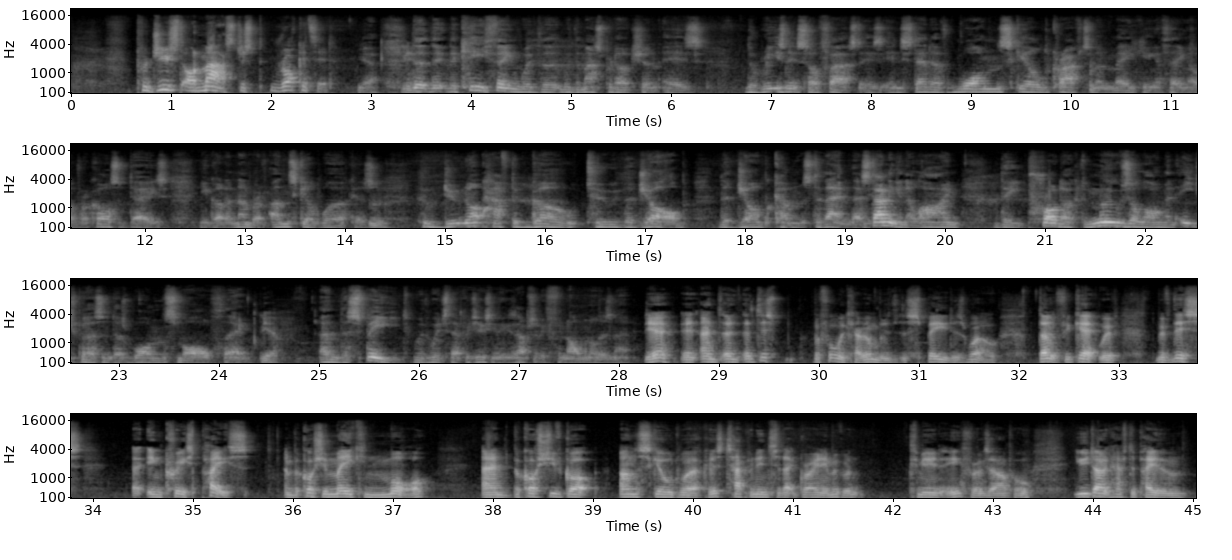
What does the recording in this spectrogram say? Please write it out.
produced en masse just rocketed. Yeah. Yeah. The, the the key thing with the with the mass production is the reason it's so fast is instead of one skilled craftsman making a thing over a course of days, you've got a number of unskilled workers who do not have to go to the job. The job comes to them. They're standing in a line. The product moves along, and each person does one small thing. Yeah. and the speed with which they're producing things is absolutely phenomenal, isn't it? Yeah, and, and and just before we carry on with the speed as well, don't forget with with this uh, increased pace, and because you're making more, and because you've got unskilled workers tapping into that growing immigrant community, for example, you don't have to pay them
